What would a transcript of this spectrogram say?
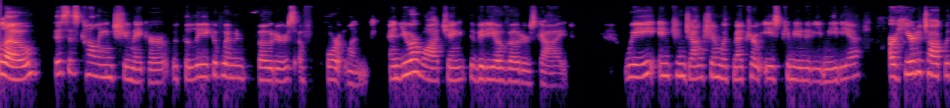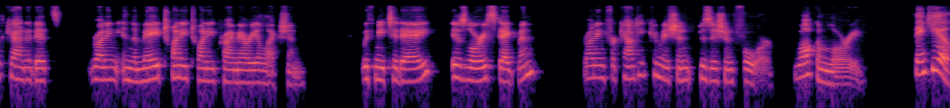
Hello, this is Colleen Shoemaker with the League of Women Voters of Portland, and you are watching the Video Voters Guide. We, in conjunction with Metro East Community Media, are here to talk with candidates running in the May 2020 primary election. With me today is Lori Stegmann, running for County Commission Position 4. Welcome, Lori. Thank you.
